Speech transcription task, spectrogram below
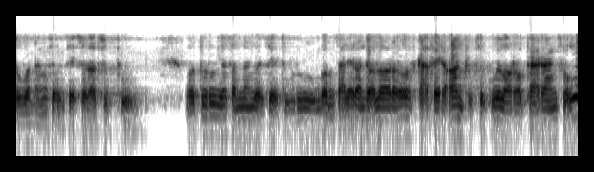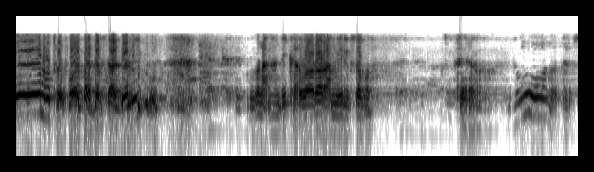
suwon nang sing salat subuh mau turu ya seneng kok cek turu kok misale rontok loro gak feron bojoku loro barang ngono to kok pada sadar iku kok nak nganti gak loro ra mirip sapa feron ngono terus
